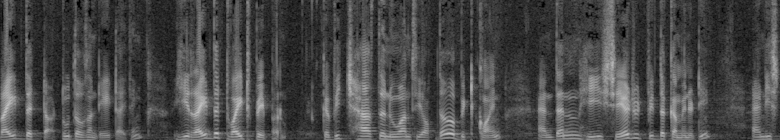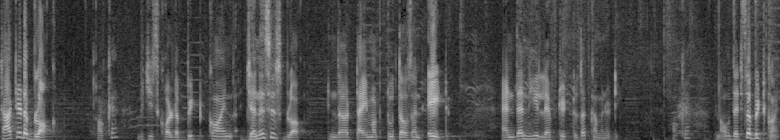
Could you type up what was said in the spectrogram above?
write that uh, 2008 I think he write that white paper, okay, which has the nuance of the Bitcoin, and then he shared it with the community and he started a block okay? Which is called a bitcoin genesis block in the time of 2008 and then he left it to the community. Okay? Now that's a bitcoin.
